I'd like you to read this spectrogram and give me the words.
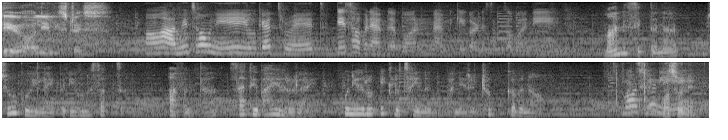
त्यही हो अलिअलि स्ट्रेस हामी छौँ नि युल गेट थ्रु इट के छ भने हामीलाई भन् हामी के गर्न सक्छौँ भने। मानसिक तनाव जो कोहीलाई पनि हुन सक्छ। आफन्त साथीभाइहरूलाई उनीहरू एक्लो छैनन् भनेर ढुक्क बनाऊ। म छु नि। म छु नि।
